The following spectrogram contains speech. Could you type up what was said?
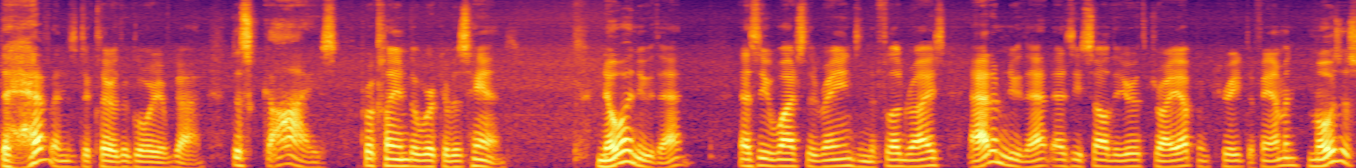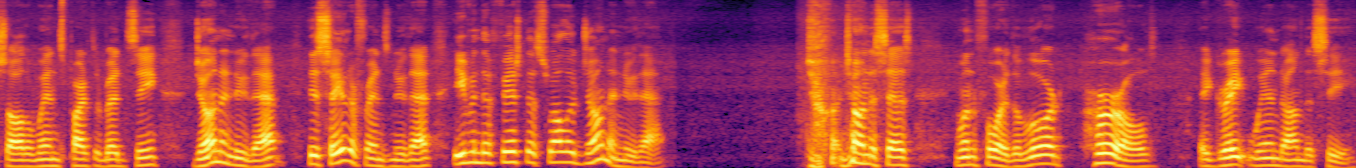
The heavens declare the glory of God, the skies proclaim the work of his hands. Noah knew that as he watched the rains and the flood rise. Adam knew that as he saw the earth dry up and create the famine. Moses saw the winds part the Red Sea. Jonah knew that his sailor friends knew that. Even the fish that swallowed Jonah knew that. Jonah says, 1 4, the Lord hurled a great wind on the sea,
